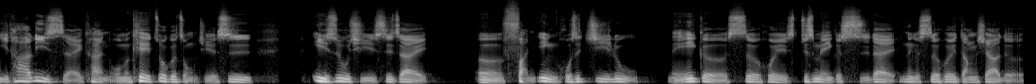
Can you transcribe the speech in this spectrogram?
以它的历史来看，我们可以做个总结：是艺术其实是在呃反映或是记录每一个社会，就是每一个时代那个社会当下的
